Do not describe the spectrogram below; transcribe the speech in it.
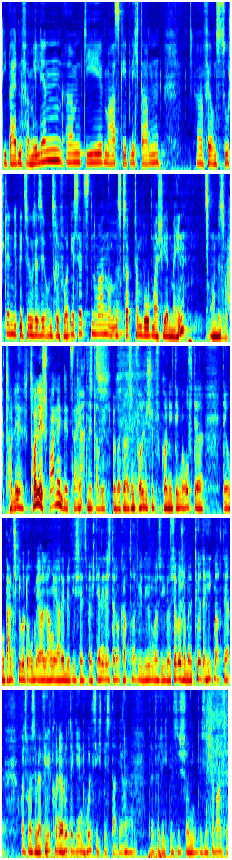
die beiden Familien, ähm, die maßgeblich dann äh, für uns zuständig, beziehungsweise unsere Vorgesetzten waren und ja. uns gesagt haben, wo marschieren wir hin. Und es war tolle, tolle, spannende Zeit. Ja, das glaube ich, wenn man da aus dem vollen schöpfen kann. Ich denke mir oft, der, der Urbanski, der da oben ja lange Jahre das jetzt bei Sterne-Restaurant gehabt hat, wenn irgendwas, ich habe selber schon mal eine Tour dahin gemacht, ja. alles was über fehlt, kann er runtergehen, holt sich das dann, ja. ja. Natürlich, das ist schon, das ist schon Wahnsinn.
